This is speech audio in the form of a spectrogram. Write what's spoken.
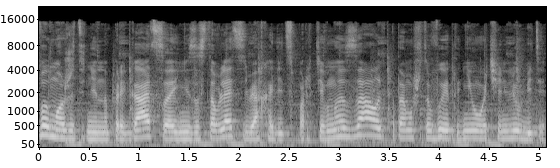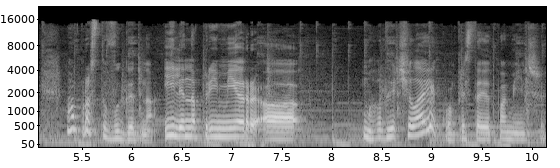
вы можете не напрягаться и не заставлять себя ходить в спортивный зал, потому что вы это не очень любите. Вам просто выгодно. Или, например, э, молодой человек вам пристает поменьше,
